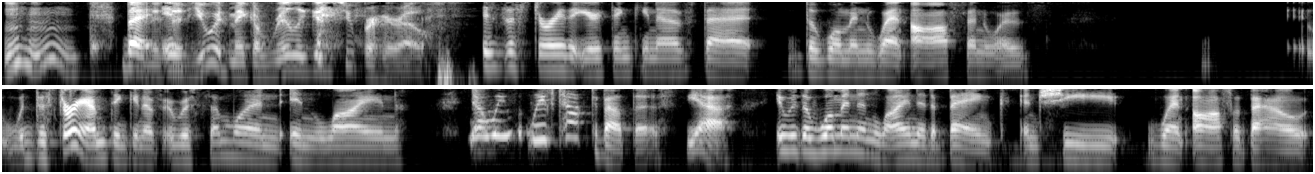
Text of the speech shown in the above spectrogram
hmm But And they said you would make a really good superhero. is the story that you're thinking of that the woman went off and was the story I'm thinking of? It was someone in line. No, we we've talked about this. Yeah, it was a woman in line at a bank, and she went off about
